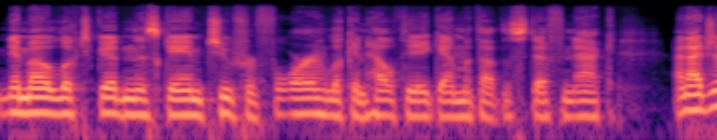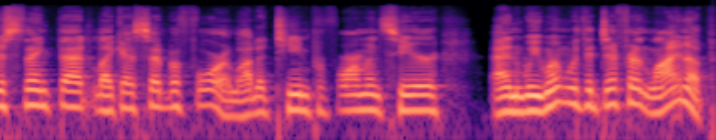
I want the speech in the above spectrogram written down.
Nimmo looked good in this game, two for four, looking healthy again without the stiff neck. And I just think that, like I said before, a lot of team performance here. And we went with a different lineup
